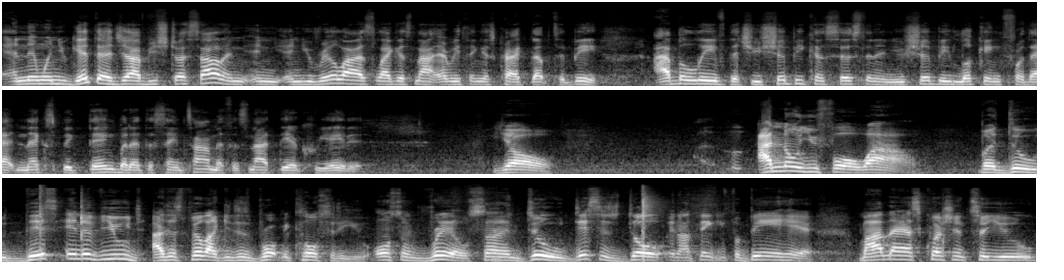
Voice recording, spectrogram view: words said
and then when you get that job, you stress out and, and, and you realize like it's not everything is cracked up to be. I believe that you should be consistent and you should be looking for that next big thing, but at the same time, if it's not there, create it. yo, I know you for a while, but dude, this interview, I just feel like it just brought me closer to you on some real, son. Dude, this is dope, and I thank you for being here. My last question to you:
